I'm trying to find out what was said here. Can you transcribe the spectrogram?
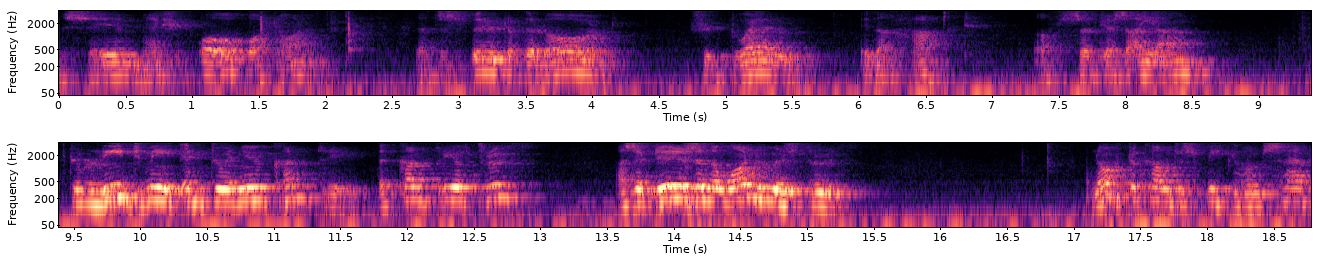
the same measure. Oh, what honor that the Spirit of the Lord should dwell in the heart of such as I am, to lead me into a new country, the country of truth, as it is in the one who is truth. Not to come to speak of himself,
